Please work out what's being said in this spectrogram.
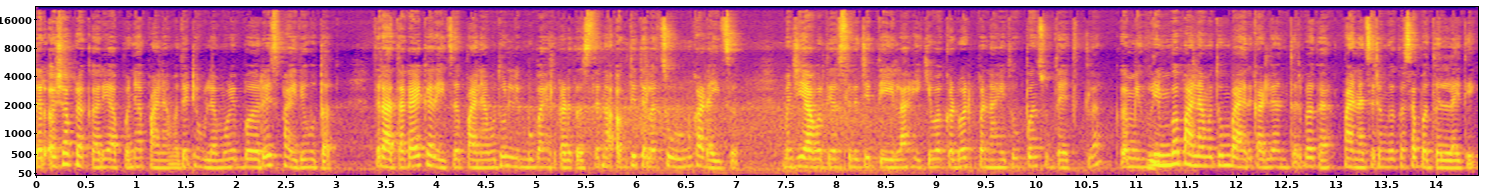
तर अशा प्रकारे आपण या पाण्यामध्ये ठेवल्यामुळे बरेच फायदे होतात. तर आता काय करायचं? पाण्यामधून लिंबू बाहेर काढत असताना अगदी त्याला चोळून काढायचं. म्हणजे यावरती असलेलं जे तेल आहे किंवा कडवटपणा आहे तो पण सुद्धा याच्यातला कमी होईल. लिंब पाण्यामधून बाहेर काढल्यानंतर बघा पाण्याचा रंग कसा बदललाय ते.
